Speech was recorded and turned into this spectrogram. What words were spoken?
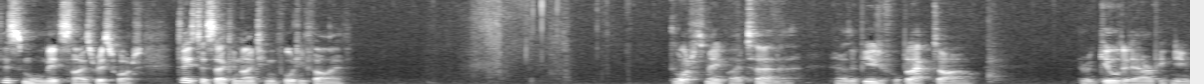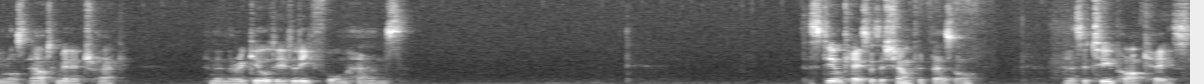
This small mid-sized wristwatch dates to circa 1945. The watch is made by Eterna and has a beautiful black dial. There are gilded Arabic numerals and outer minute track, and then there are gilded leaf form hands. The steel case has a chamfered bezel and it's a two-part case.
